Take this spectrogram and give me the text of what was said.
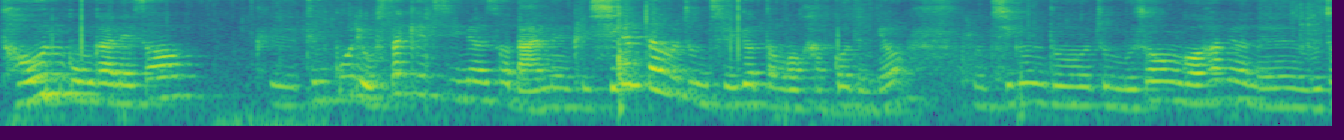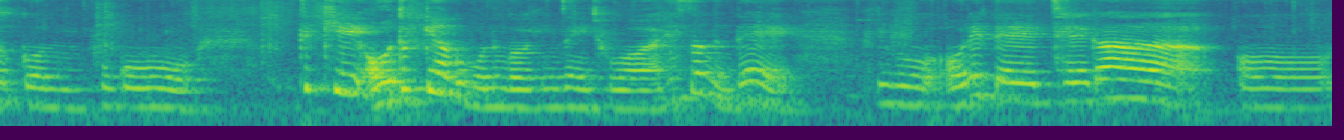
더운 공간에서 그 등골이 오싹해지면서 나는 그 식은땀을 좀 즐겼던 것 같거든요. 뭐 지금도 좀 무서운 거 하면은 무조건 보고 특히 어둡게 하고 보는 걸 굉장히 좋아했었는데 그리고 어릴 때 제가 어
